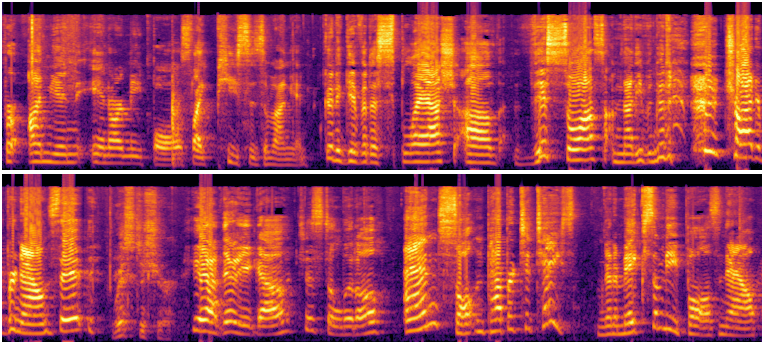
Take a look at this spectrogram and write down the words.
for onion in our meatballs, like pieces of onion. I'm gonna give it a splash of this sauce. I'm not even gonna try to pronounce it. Worcestershire. Yeah, there you go, just a little. And salt and pepper to taste. I'm gonna make some meatballs now.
